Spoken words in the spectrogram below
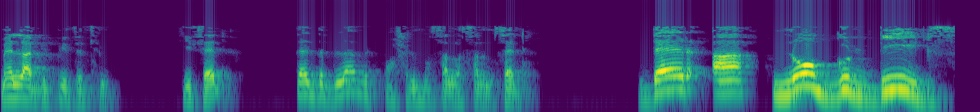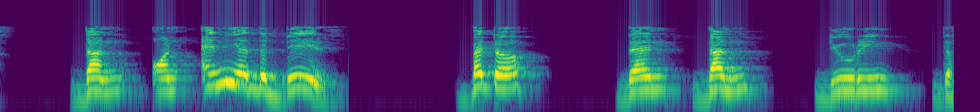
may Allah be pleased with him, he said that the beloved Prophet Muhammad said, There are no good deeds done on any other days better than done during the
